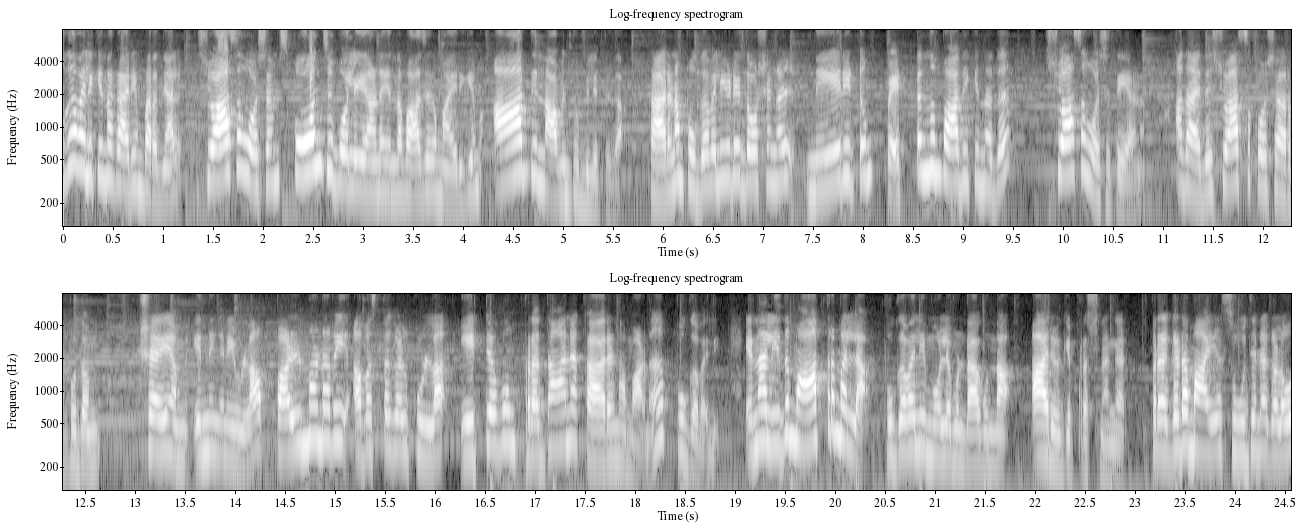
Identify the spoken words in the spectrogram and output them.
പുകവലിക്കുന്ന കാര്യം പറഞ്ഞാൽ ശ്വാസകോശം സ്പോഞ്ച് പോലെയാണ് എന്ന വാചകമായിരിക്കും ആദ്യം നാവിൻ തുമ്പിലെത്തുക. കാരണം പുകവലിയുടെ ദോഷങ്ങൾ നേരിട്ടും പെട്ടെന്നും ബാധിക്കുന്നത് ശ്വാസകോശത്തെയാണ്. അതായത് ശ്വാസകോശ അർബുദം ക്ഷയം എന്നിങ്ങനെയുള്ള പൾമണറി അവസ്ഥകൾക്കുള്ള ഏറ്റവും പ്രധാന കാരണമാണ് പുകവലി. എന്നാൽ ഇത് മാത്രമല്ല പുകവലി മൂലമുണ്ടാകുന്ന ആരോഗ്യ പ്രശ്നങ്ങൾ. പ്രകടമായ സൂചനകളോ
